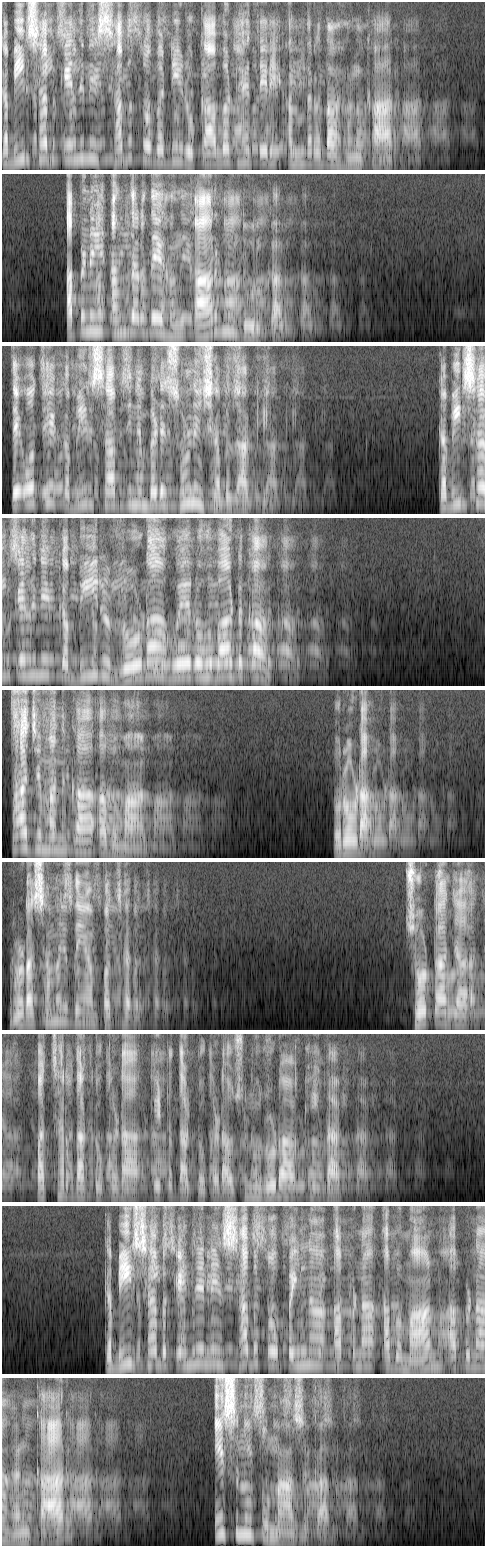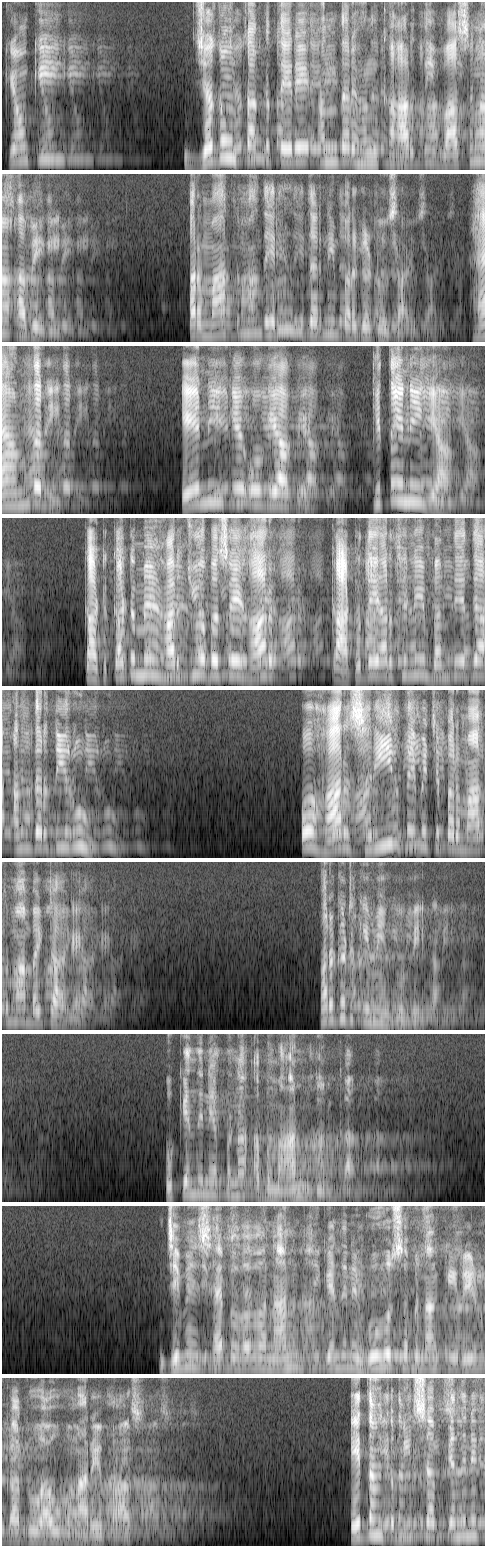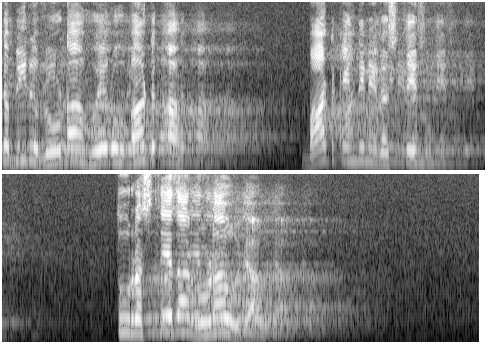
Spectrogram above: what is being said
ਕਬੀਰ ਸਾਹਿਬ ਕਹਿੰਦੇ ਨੇ ਸਭ ਤੋਂ ਵੱਡੀ ਰੁਕਾਵਟ ਹੈ ਤੇਰੇ ਅੰਦਰ ਦਾ ਹੰਕਾਰ। ਆਪਣੇ ਅੰਦਰ ਦੇ ਹੰਕਾਰ ਨੂੰ ਦੂਰ ਕਰ। ਤੇ ਉਥੇ ਕਬੀਰ ਸਾਹਿਬ ਜੀ ਨੇ ਬੜੇ ਸੋਹਣੇ ਸ਼ਬਦ ਆਖੇ। ਕਬੀਰ ਸਾਹਿਬ ਕਹਿੰਦੇ ਨੇ ਕਬੀਰ ਰੋੜਾ ਹੋਏ ਰੋਹ ਬਾਟਕਾ। ਤਜ ਮਨ ਕਾ ਅਭਮਾਨ। ਰੋੜਾ। ਰੋੜਾ ਸਮਝਦੇ ਆਂ ਪੱਥਰ। ਛੋਟਾ ਜਿਹਾ ਪੱਥਰ ਦਾ ਟੁਕੜਾ, ਇੱਟ ਦਾ ਟੁਕੜਾ ਉਸ ਨੂੰ ਰੋੜਾ ਆਖੀਦਾ ਕਬੀਰ ਸਾਹਿਬ ਕਹਿੰਦੇ ਨੇ, ਸਭ ਤੋਂ ਪਹਿਲਾਂ ਆਪਣਾ ਅਭਮਾਨ ਆਪਣਾ ਹੰਕਾਰ ਇਸ ਨੂੰ ਤੂੰ ਨਾਸ ਕਰ। ਕਿਉਂਕਿ ਜਦੋਂ ਤੱਕ ਤੇਰੇ ਅੰਦਰ ਹੰਕਾਰ ਦੀ ਵਾਸਨਾ ਆਵੇਗੀ, ਪਰਮਾਤਮਾ ਦੇ ਅੰਦਰ ਨਹੀਂ ਪ੍ਰਗਟ ਹੋ ਸਕਦਾ। ਹੈ ਅੰਦਰ ਹੀ। ਇਹ ਨਹੀਂ ਕਿ ਉਹ ਗਿਆ ਕਿ ਕਿਤੇ ਨਹੀਂ ਗਿਆ। ਘਟ ਘਟ ਮੈਂ ਹਰ ਜਿਉ ਬਸੇ ਹਰ ਘਟ ਦੇ ਅਰਥ ਨੇ ਬੰਦੇ ਦਾ ਅੰਦਰ ਦੀ ਰੂਹ। ਉਹ ਹਰ ਸਰੀਰ ਦੇ ਵਿੱਚ ਪਰਮਾਤਮਾ ਬੈਠਾ ਗਿਆ। ਪ੍ਰਗਟ ਕਿਵੇਂ ਹੋਵੇਗਾ? ਉਹ ਕਹਿੰਦੇ ਨੇ ਆਪਣਾ ਅਭਮਾਨ ਦੂਰ ਕਰ। ਜਿਵੇਂ ਸਹਿਬ ਬਾਬਾ ਨਾਨਕ ਜੀ ਕਹਿੰਦੇ ਨੇ, ਹੋ ਹੋ ਸਬਨਾ ਕੀ ਰੇਣੁਕਾ ਤੂੰ ਆਉ ਹਮਾਰੇ ਪਾਸ। ਇਦਾਂ ਕਬੀਰ ਸਾਹਿਬ ਕਹਿੰਦੇ ਨੇ, ਕਬੀਰ ਰੋੜਾ ਹੋਏ ਰੋਹ ਬਾਟਕਾ। ਬਾਟ ਕਹਿੰਦੇ ਨੇ ਰਸਤੇ ਨੂੰ, ਤੂੰ ਰਸਤੇ ਦਾ ਰੋੜਾ ਹੋ ਜਾ।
